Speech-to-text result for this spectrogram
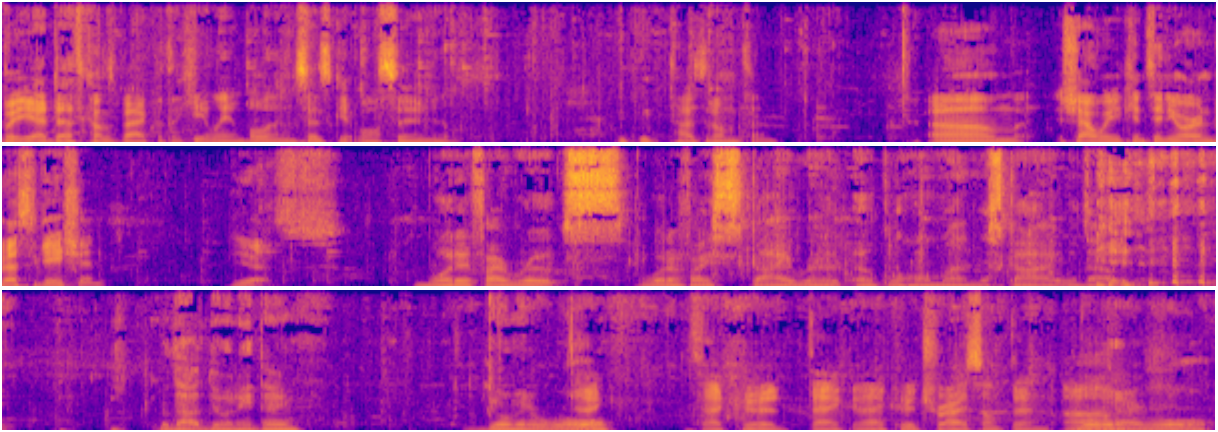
but yeah, Death comes back with a helium balloon, says "Get well soon," and ties it on the toe. Um, shall we continue our investigation? Yes. What if I wrote? What if I sky wrote Oklahoma in the sky without without doing anything? Do you want me to roll? That, that could that that could try something. Um, what would I roll?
